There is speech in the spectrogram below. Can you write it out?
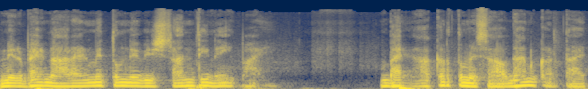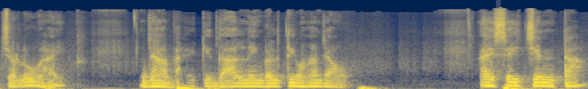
निर्भय नारायण में तुमने विश्रांति नहीं पाई। भय आकर तुम्हें सावधान करता है, चलो भाई, जहाँ भय की दाल नहीं गलती वहाँ जाओ। ऐसे ही चिंता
